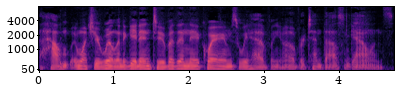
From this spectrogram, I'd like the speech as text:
how much you're willing to get into. But then the aquariums we have you know over 10,000 gallons.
